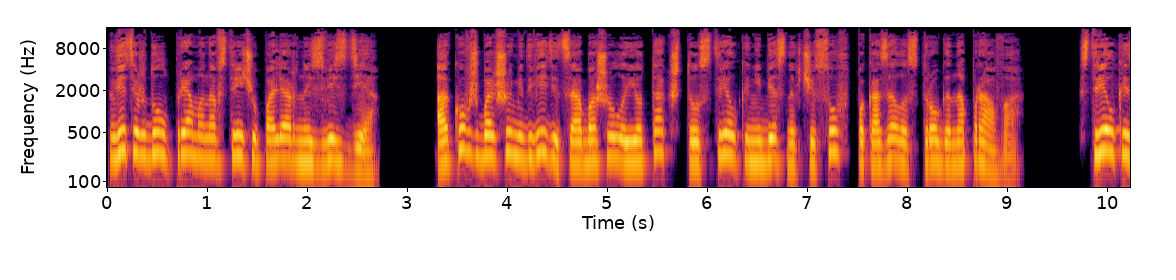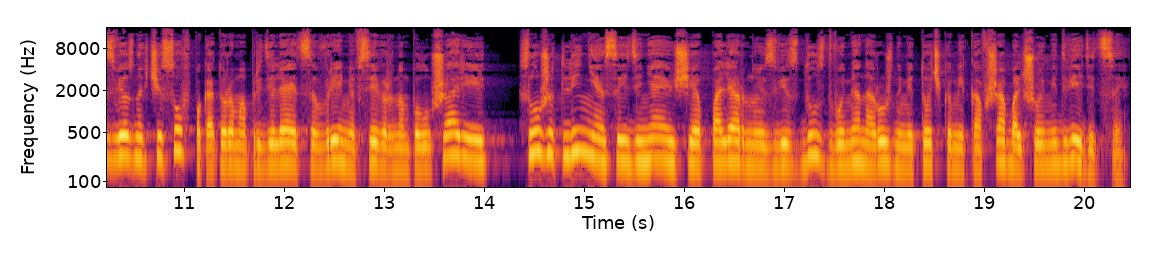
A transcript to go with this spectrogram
Ветер дул прямо навстречу полярной звезде, а ковш большой медведицы обошел ее так, что стрелка небесных часов показала строго направо. Стрелкой звездных часов, по которым определяется время в северном полушарии, служит линия, соединяющая полярную звезду с двумя наружными точками ковша Большой Медведицы.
